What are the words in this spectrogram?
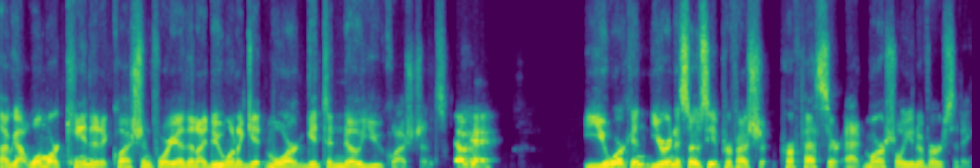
I've got one more candidate question for you. Then I do want to get more get to know you questions. Okay. You work in. You're an associate professor professor at Marshall University.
